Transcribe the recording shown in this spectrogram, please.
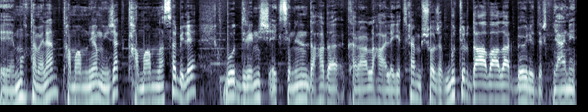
e, muhtemelen tamamlayamayacak. Tamamlasa bile bu direniş eksenini daha da kararlı hale getiren bir şey olacak. Bu tür davalar böyledir. Yani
